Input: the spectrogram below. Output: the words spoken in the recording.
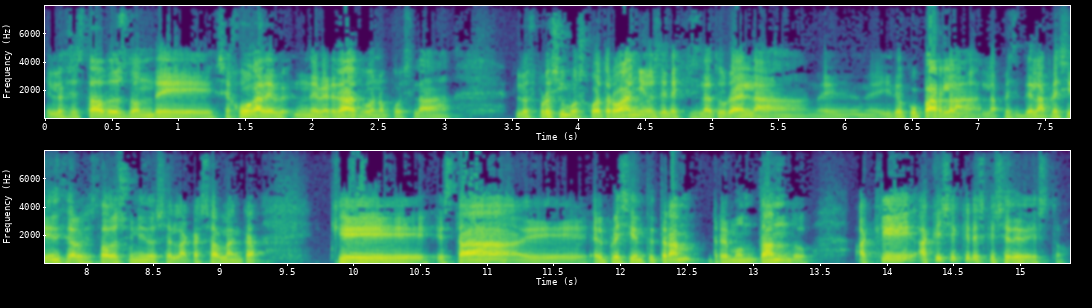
En los estados donde se juega de, verdad, bueno, pues los próximos cuatro años de legislatura y de ocupar la, de la presidencia de los Estados Unidos en la Casa Blanca, que está eh, el presidente Trump remontando. ¿A qué, ¿A qué se crees que se debe esto?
